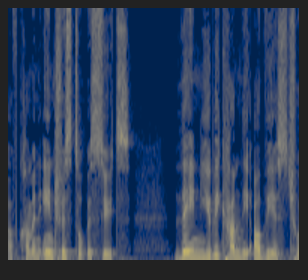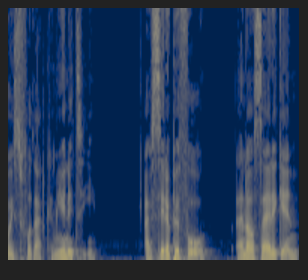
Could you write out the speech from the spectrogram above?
of common interests or pursuits, then you become the obvious choice for that community. I've said it before, and I'll say it again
